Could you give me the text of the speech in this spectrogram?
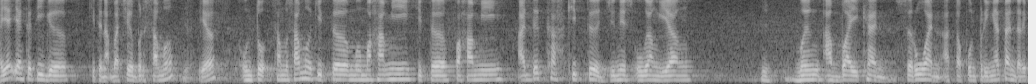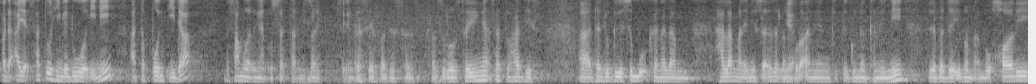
ayat yang ketiga kita nak baca bersama ya, ya untuk sama-sama kita memahami kita fahami adakah kita jenis orang yang Ya. mengabaikan seruan ataupun peringatan daripada ayat 1 hingga 2 ini ataupun tidak bersama dengan Ustaz Tarmizi. Baik, terima kasih kepada Ustaz Fazrul. Saya ingat satu hadis uh, dan juga disebutkan dalam halaman ini Ustaz dalam Ya. Quran yang kita gunakan ini daripada Imam Al-Bukhari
